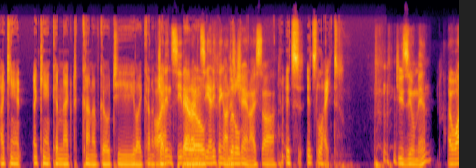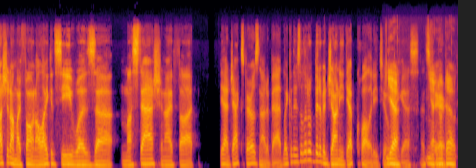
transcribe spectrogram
I can't. I can't connect kind of goatee, like kind of. Oh, I didn't see that. I didn't see anything on little- his chin. I saw It's it's light. Did you zoom in? I watched it on my phone. All I could see was uh mustache and I thought, yeah, Jack Sparrow's not a bad. Like there's a little bit of a Johnny Depp quality to him, Yeah. I guess. That's yeah, fair. no doubt.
